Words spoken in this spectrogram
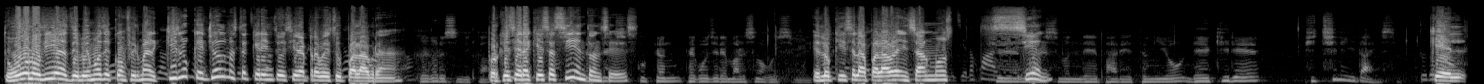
todos los días debemos de confirmar qué es lo que Dios me está queriendo decir a través de su palabra. ¿Por qué será que es así entonces? Es lo que dice la palabra en Salmos 100 que el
